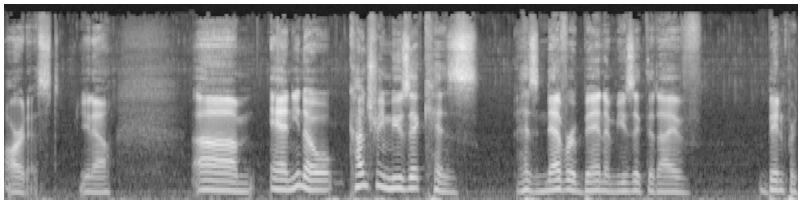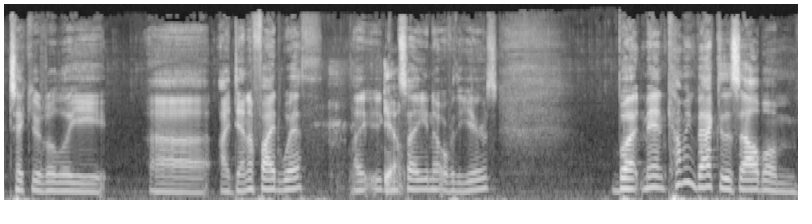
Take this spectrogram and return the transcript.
artist." You know, um, and you know, country music has has never been a music that I've been particularly uh, identified with. I, you can say, you know, over the years. But man, coming back to this album,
